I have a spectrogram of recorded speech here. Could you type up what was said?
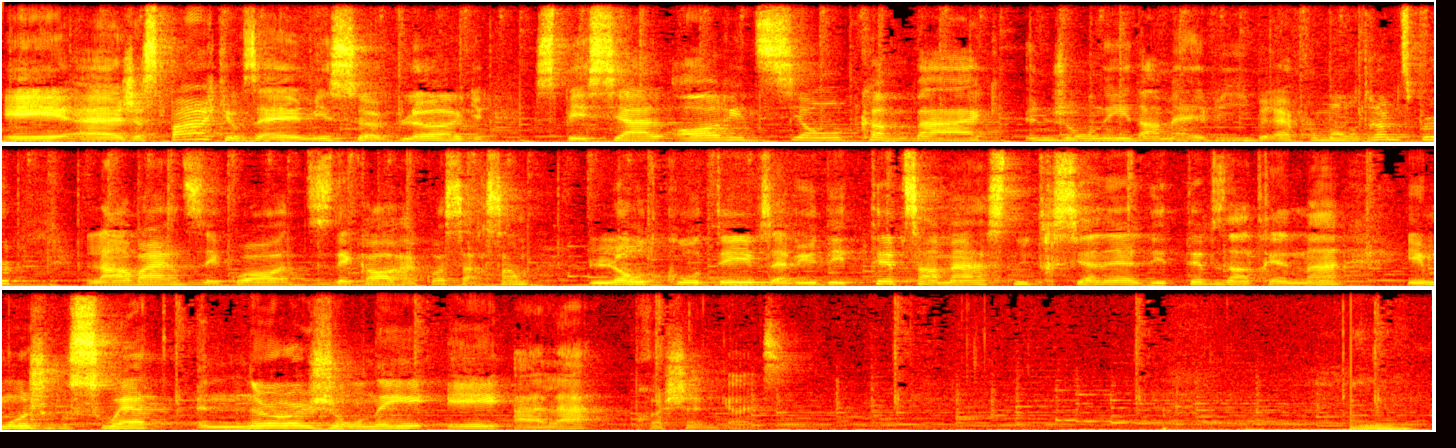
Et euh, j'espère que vous avez aimé ce vlog spécial hors édition, comeback, une journée dans ma vie. Bref, pour montrer un petit peu l'envers du décor, du décor, à quoi ça ressemble. L'autre côté, vous avez eu des tips en masse nutritionnelle, des tips d'entraînement. Et moi, je vous souhaite une heureuse journée et à la prochaine, guys. Mm-hmm.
